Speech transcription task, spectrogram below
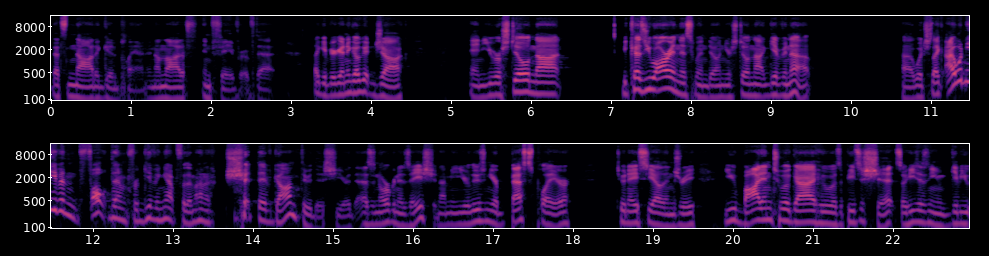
that's not a good plan, and I'm not in favor of that. Like if you're gonna go get Joc, and you are still not because you are in this window and you're still not giving up uh, which like I wouldn't even fault them for giving up for the amount of shit they've gone through this year as an organization. I mean, you're losing your best player to an ACL injury. You bought into a guy who was a piece of shit, so he doesn't even give you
